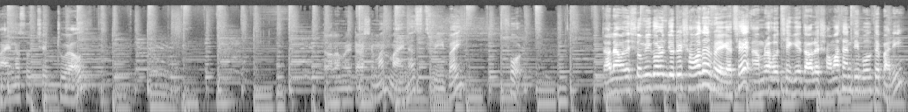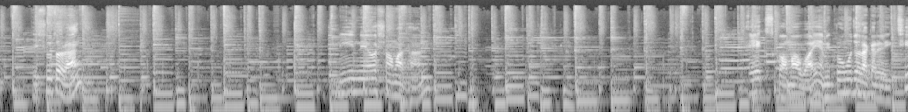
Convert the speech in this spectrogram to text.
মাইনাস হচ্ছে টুয়েলভ। তাহলে আমরা এটা আসে মান মাইনাস থ্রি বাই ফোর। তাহলে আমাদের সমীকরণ জোটের সমাধান হয়ে গেছে। আমরা হচ্ছে গিয়ে তাহলে সমাধানটি বলতে পারি যে সুতরাং নির্ণেয় সমাধান এক্স কমা ওয়াই আমি ক্রোমোজোর আকারে লিখছি।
